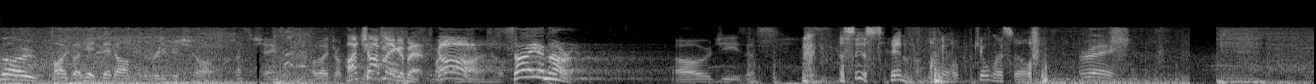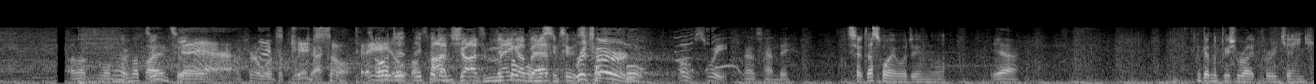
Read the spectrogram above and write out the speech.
No! I got hit dead on with a really good shot. That's a shame. Although I dropped Hot the shot wheel. megabets, gone. Sayonara. Oh, Jesus. Assist him. I'll kill myself. Hooray. I'm up to I'm not doing 1.5k. Yeah, I'm trying to work let's up to a kick some jackpot. Oh, they, they put Hot him- shots they put one missing megabets too, return. Oh, sweet. That's handy. So that's why we're doing well. Yeah. I'm gonna push right for a change.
